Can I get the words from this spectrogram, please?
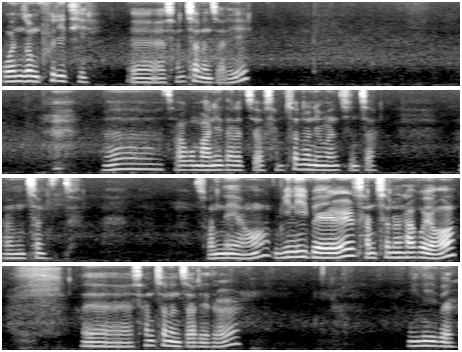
원종 프리티 예, 3,000원짜리. 아, 자고 많이 달았죠. 3,000원이면 진짜 엄청 좋네요. 미니벨 3,000원 하고요. 예, 3,000원짜리들. 미니벨.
